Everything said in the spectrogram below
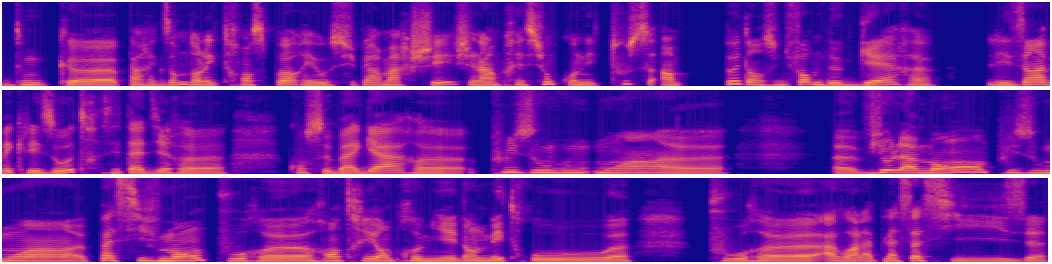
Donc, euh, par exemple, dans les transports et au supermarché, j'ai l'impression qu'on est tous un peu dans une forme de guerre euh, les uns avec les autres, c'est-à-dire euh, qu'on se bagarre euh, plus ou moins euh, violemment, plus ou moins passivement pour rentrer en premier dans le métro, pour avoir la place assise,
